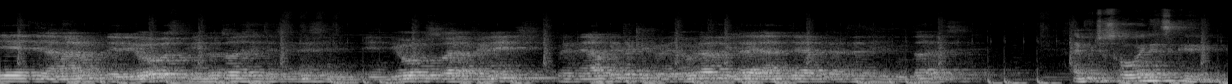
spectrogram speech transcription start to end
eh, de la mano de Dios, poniendo todas las intenciones en, en Dios, toda la fe pues me he dado cuenta que pues, he logrado ir adelante a pesar de esas dificultades. Hay muchos jóvenes que,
